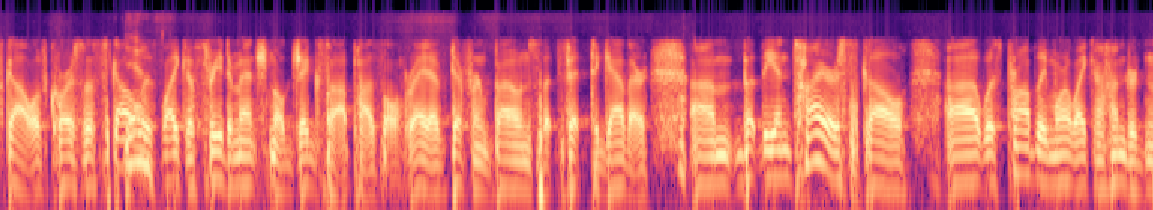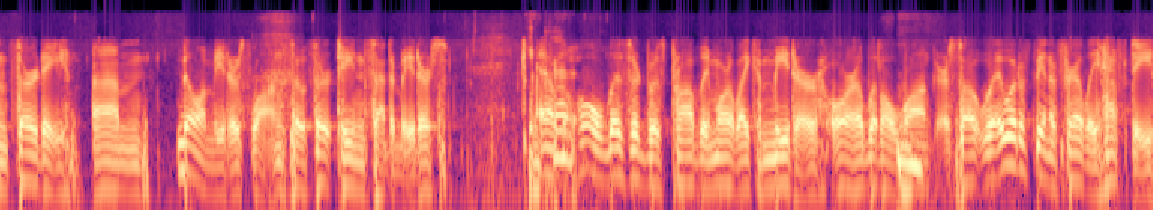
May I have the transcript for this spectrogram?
skull. Of course, the skull yeah. is like a three-dimensional jigsaw puzzle, right, of different bones that fit together. Um, but the entire skull uh, was probably more like 130 um, millimeters long, so 13 centimeters. Incredible. And the whole lizard was probably more like a meter or a little mm. longer. So it would have been a fairly hefty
